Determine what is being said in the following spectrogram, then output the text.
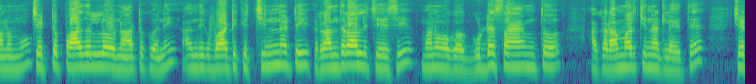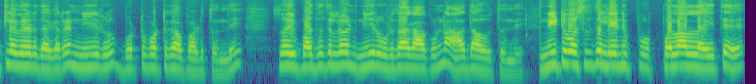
మనము చెట్టు పాదుల్లో నాటుకొని అందుకు వాటికి చిన్నటి రంధ్రాలు చేసి మనం ఒక ఒక గుడ్డ సహాయంతో అక్కడ అమర్చినట్లయితే చెట్ల వేరు దగ్గర నీరు బొట్టు బొట్టుగా పడుతుంది. సో ఈ పద్ధతిలో నీరు వృధా కాకుండా ఆదా అవుతుంది. నీటి వసతి లేని పొ- పొలాల్లో అయితే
